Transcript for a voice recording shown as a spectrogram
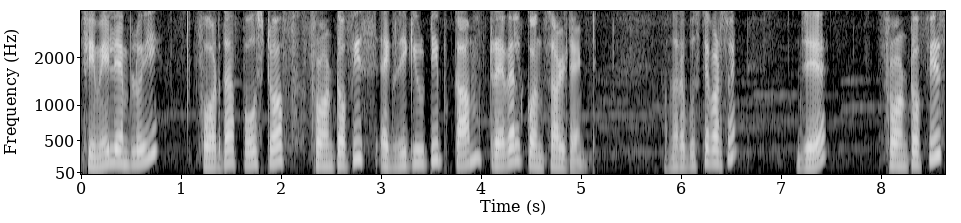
Female employee for the post of front office executive cum travel consultant আপনারা বুঝতে পারছেন যে ফ্রন্ট অফিস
